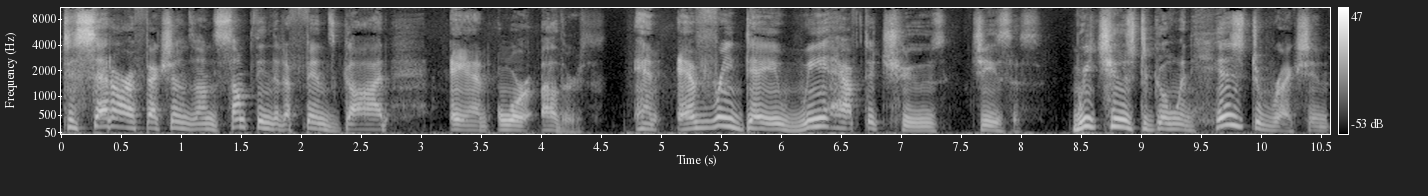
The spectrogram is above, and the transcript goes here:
to set our affections on something that offends God and or others. And every day we have to choose Jesus. We choose to go in his direction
